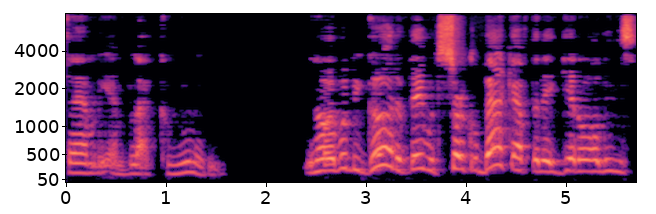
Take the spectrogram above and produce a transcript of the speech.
family and black community. You know, it would be good if they would circle back after they get all these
